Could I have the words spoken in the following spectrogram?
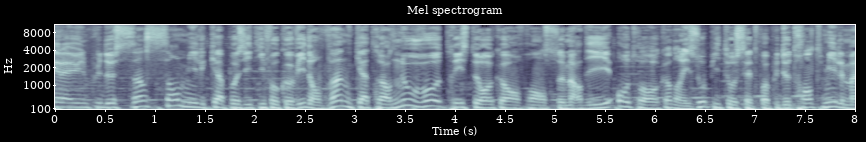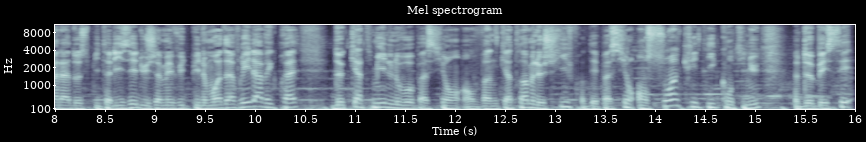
Elle a eu plus de 500 000 cas positifs au Covid en 24 heures. Nouveau triste record en France ce mardi. Autre record dans les hôpitaux. Cette fois, plus de 30 000 malades hospitalisés du jamais vu depuis le mois d'avril avec près de 4 000 nouveaux patients en 24 heures. Mais le chiffre des patients en soins critiques continue de baisser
